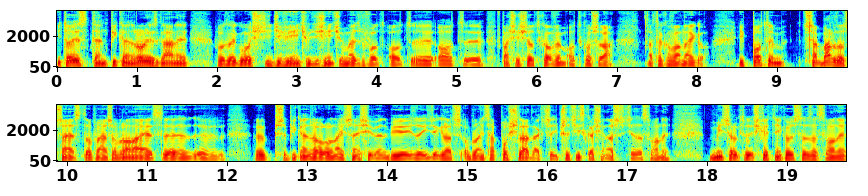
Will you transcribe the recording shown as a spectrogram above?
i to jest, ten pick and roll jest grany w odległości 9-10 metrów od, od, od, w pasie środkowym od kosza atakowanego. I po tym bardzo często, ponieważ obrona jest e, e, e, przy pick and rollu najczęściej w NBA, że idzie gracz obrońca po śladach, czyli przeciska się na szczycie zasłony. Mitchell, który świetnie korzysta z zasłony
